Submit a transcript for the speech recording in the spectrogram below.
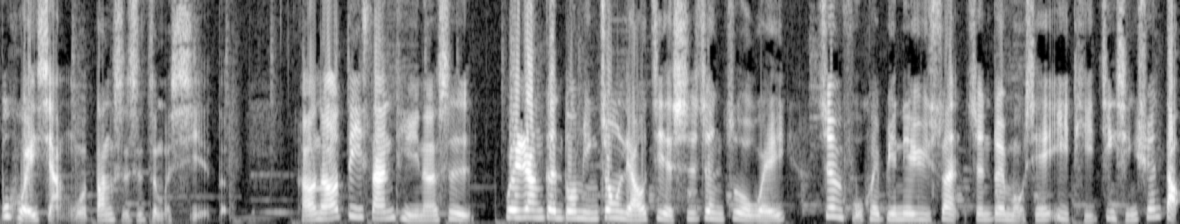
不回想我当时是怎么写的。好，然后第三题呢是。为让更多民众了解施政作为，政府会编列预算，针对某些议题进行宣导。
